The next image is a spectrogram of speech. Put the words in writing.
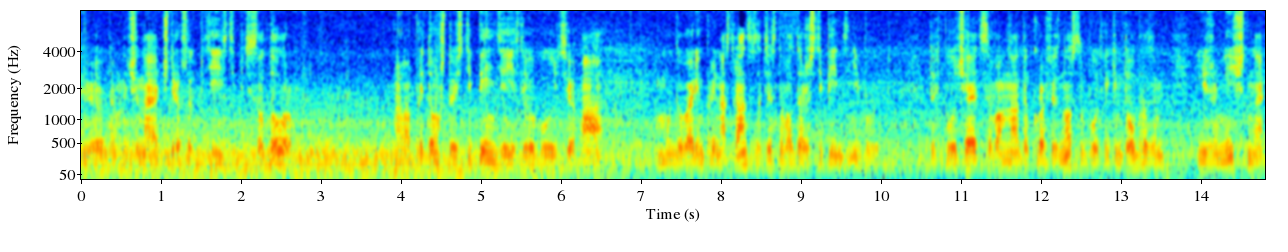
э, там, начиная от 450-500 долларов. А, при том, что стипендия, если вы будете... А, мы говорим про иностранцев, соответственно, у вас даже стипендии не будет. То есть, получается, вам надо кровь из носа будет каким-то образом ежемесячно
